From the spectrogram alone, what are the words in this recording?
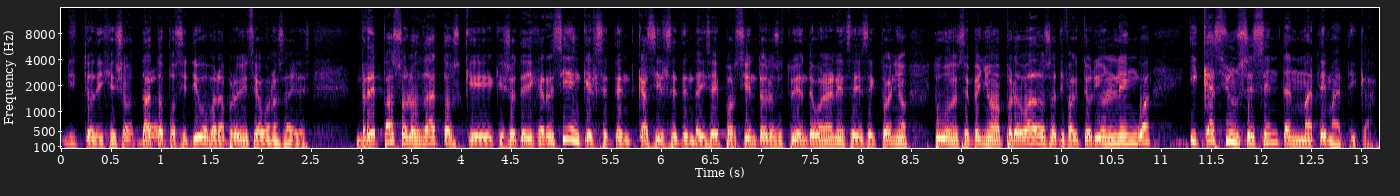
Listo, dije yo, dato positivo para provincia de Buenos Aires. Repaso los datos que, yo te dije recién, que el casi el 76% de los estudiantes bonaerenses de sexto año tuvo un desempeño aprobado, satisfactorio en lengua y casi un 60% en matemática.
